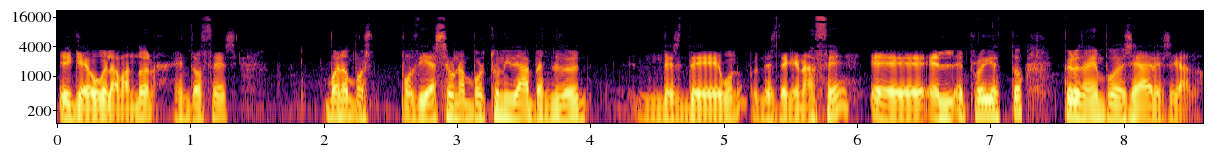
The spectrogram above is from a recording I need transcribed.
y que Google abandona. Entonces, bueno, pues podría ser una oportunidad aprender desde, bueno, pues desde que nace el, el, proyecto, pero también puede ser arriesgado.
